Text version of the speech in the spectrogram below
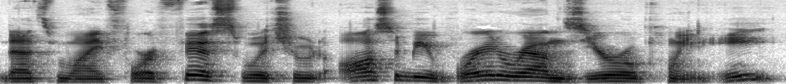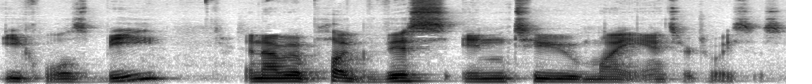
that's my 4 fifths, which would also be right around 0.8 equals b. And I would plug this into my answer choices.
